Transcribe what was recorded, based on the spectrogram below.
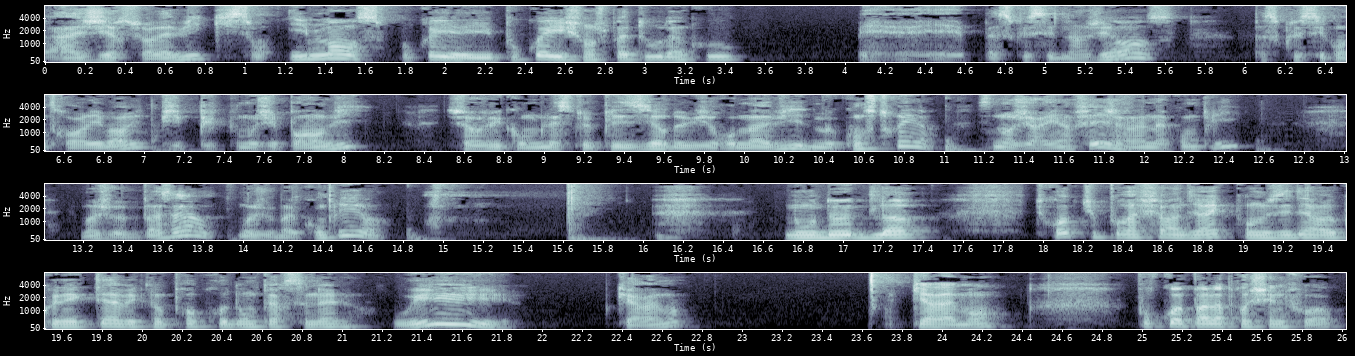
à agir sur la vie qui sont immenses. Pourquoi pourquoi ils changent pas tout d'un coup? Parce que c'est de l'ingérence, parce que c'est contre leur libre Puis, puis moi j'ai pas envie. J'ai envie qu'on me laisse le plaisir de vivre ma vie et de me construire. Sinon j'ai rien fait, j'ai rien accompli. Moi je veux pas ça. Moi je veux m'accomplir. Non de-delà crois que tu pourrais faire un direct pour nous aider à reconnecter avec nos propres dons personnels? Oui, carrément. Carrément. Pourquoi pas la prochaine fois?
